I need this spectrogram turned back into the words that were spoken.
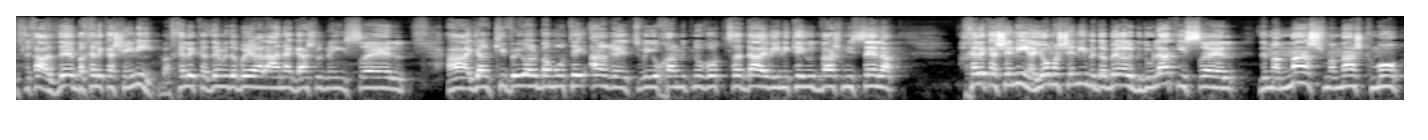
סליחה, זה בחלק השני, בחלק הזה מדבר על ההנהגה של בני ישראל, הירכיבהו על במותי ארץ, ויאכל מתנובות שדי, ויניקי דבש מסלע. החלק השני, היום השני מדבר על גדולת ישראל, זה ממש ממש כמו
